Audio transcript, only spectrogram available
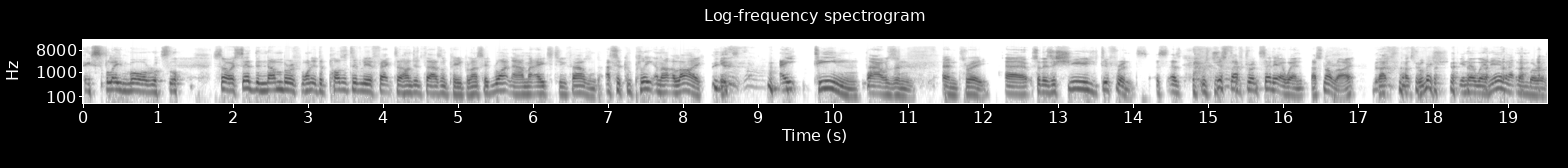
explain more, Russell. So I said the number of wanted to positively affect 100,000 people. And I said, right now I'm at 82,000. That's a complete and utter lie. It's 18,003. Uh, so there's a huge difference. As, as, it was just after I'd said it, I went, "That's not right. That's that's rubbish. You're nowhere near that number."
